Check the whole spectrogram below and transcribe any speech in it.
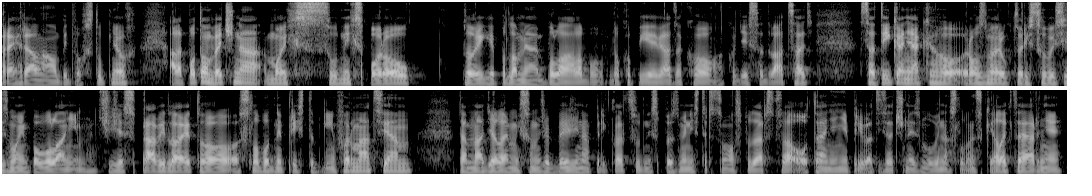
prehral na obidvoch stupňoch. Ale potom väčšina mojich súdnych sporov, ktorých je podľa mňa bola, alebo dokopy je viac ako, ako 10-20, sa týka nejakého rozmeru, ktorý súvisí s môjim povolaním. Čiže z pravidla je to slobodný prístup k informáciám. Tam nadalej myslím, že beží napríklad súdny spor s ministerstvom hospodárstva o otajnenie privatizačnej zmluvy na slovenskej elektrárne.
